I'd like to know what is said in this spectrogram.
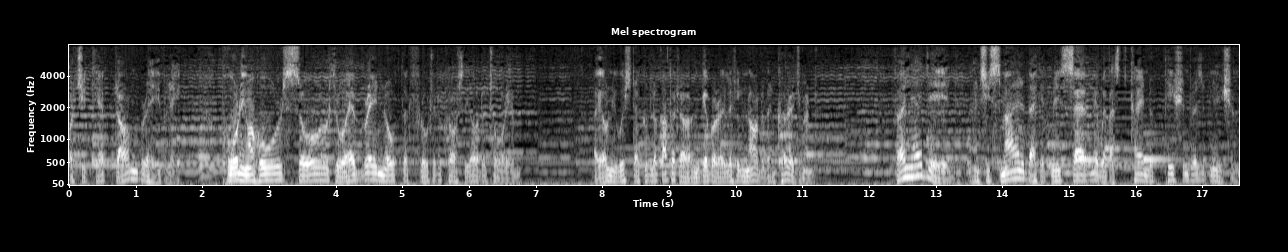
but she kept on bravely, pouring her whole soul through every note that floated across the auditorium. I only wished I could look up at her and give her a little nod of encouragement. Finally I did, and she smiled back at me sadly with a kind of patient resignation.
